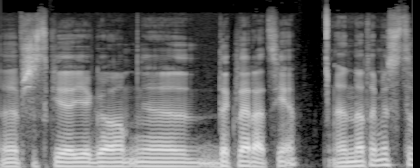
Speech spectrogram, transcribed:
e, wszystkie jego e, deklaracje. Natomiast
